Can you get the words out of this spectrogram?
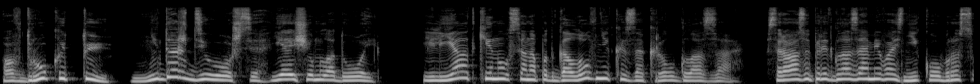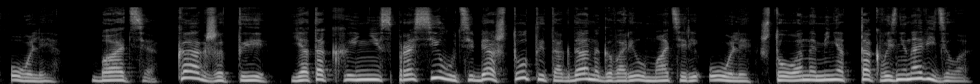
«А вдруг и ты?» «Не дождешься, я еще молодой». Илья откинулся на подголовник и закрыл глаза. Сразу перед глазами возник образ Оли. «Батя, как же ты?» Я так и не спросил у тебя, что ты тогда наговорил матери Оле, что она меня так возненавидела.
